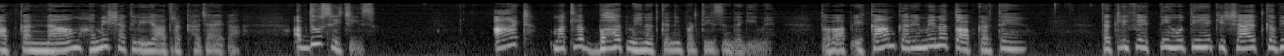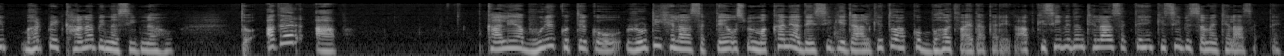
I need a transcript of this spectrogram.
आपका नाम हमेशा के लिए याद रखा जाएगा। अब दूसरी चीज़। आठ मतलब बहुत मेहनत करनी पड़ती है ज़िंदगी में। तो अब आप एक काम करें, मेहनत तो आप करते हैं। तकलीफें इतनी होती हैं कि शायद कभी भरपेट खाना भी नसीब ना हो। तो अगर आप काले या भूरे कुत्ते को रोटी खिला सकते हैं, उसमें मक्खन या देसी घी डाल के तो आपको बहुत फ़ायदा करेगा। आप किसी भी दिन खिला सकते हैं, किसी भी समय खिला सकते हैं।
